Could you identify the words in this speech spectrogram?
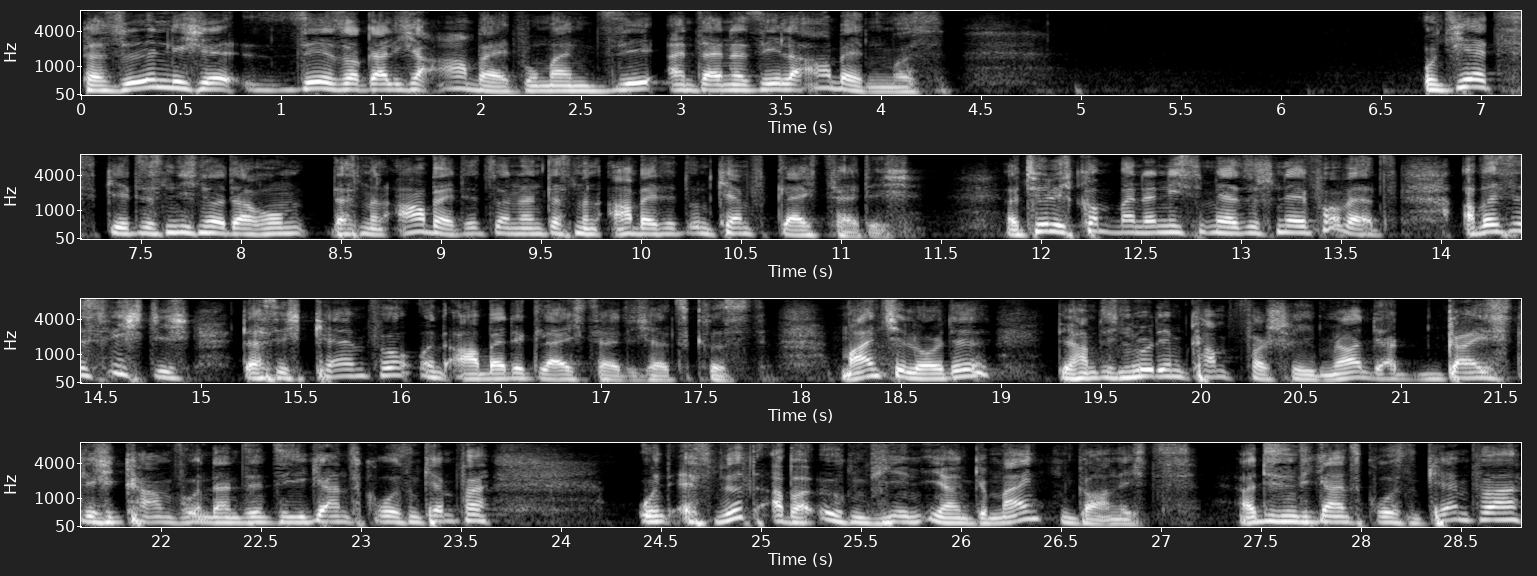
persönliche, seelsorgerliche Arbeit, wo man an seiner Seele arbeiten muss. Und jetzt geht es nicht nur darum, dass man arbeitet, sondern dass man arbeitet und kämpft gleichzeitig. Natürlich kommt man dann nicht mehr so schnell vorwärts. Aber es ist wichtig, dass ich kämpfe und arbeite gleichzeitig als Christ. Manche Leute, die haben sich nur dem Kampf verschrieben, ja, der geistliche Kampf und dann sind sie die ganz großen Kämpfer. Und es wird aber irgendwie in ihren Gemeinden gar nichts. Ja, die sind die ganz großen Kämpfer,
